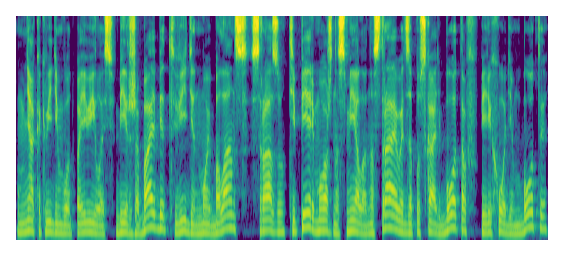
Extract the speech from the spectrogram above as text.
у меня как видим вот появилась биржа Bybit, виден мой баланс сразу. Теперь можно смело настраивать, запускать ботов, переходим боты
